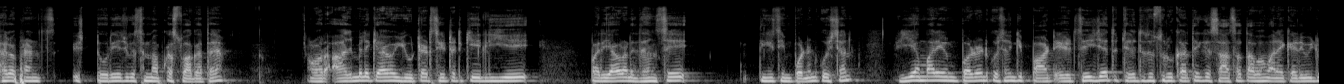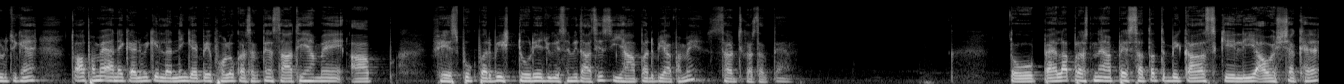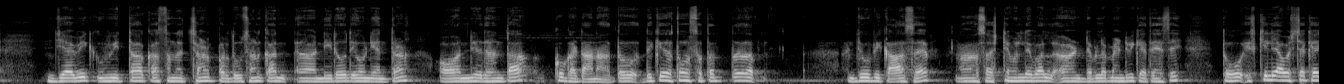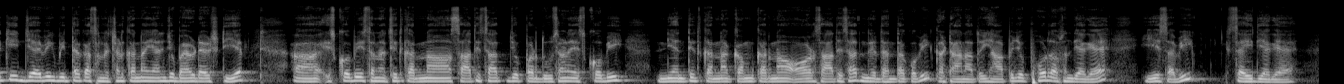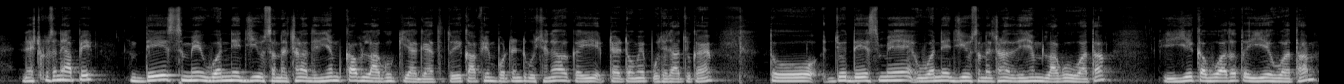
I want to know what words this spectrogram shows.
Hello friends, story education में आपका स्वागत है। और आज मैं लेके आया हूँ यूटेट सीटेट के लिए पर्यावरण अध्ययन से तीस इंपॉर्टेंट क्वेश्चन ये हमारे इंपॉर्टेंट क्वेश्चन की पार्ट एट सीरीज़ है तो चलिए दोस्तों शुरू करते हैं कि साथ साथ अब हम अन अकेडमी जुड़ चुके हैं। तो आप हमें अन अकेडमी की लर्निंग ऐप पे फॉलो कर सकते हैं, साथ ही हमें आप फेसबुक पर भी स्टोरी एजुकेशन विद आशीष, यहाँ पर भी आप हमें सर्च कर सकते हैं। तो पहला प्रश्न यहाँ पे सतत विकास के लिए आवश्यक है। जैविक विविधता का संरक्षण, प्रदूषण का निरोध एवं नियंत्रण और निर्धनता को घटाना। तो देखिए दोस्तों, सतत जो विकास है सस्टेनेबल डेवलपमेंट भी कहते हैं इसे तो इसके लिए आवश्यक है कि जैविक विविधता का संरक्षण करना, यानी जो बायोडाइवर्सिटी है इसको भी संरक्षित करना, साथ ही साथ जो प्रदूषण है, इसको भी नियंत्रित करना, कम करना और साथ ही साथ निर्धनता को भी घटाना। तो यहाँ पे जो फोर्थ ऑप्शन दिया गया है, ये सभी सही दिया गया है। नेक्स्ट क्वेश्चन यहाँ पे देश में वन्य जीव संरक्षण अधिनियम कब लागू किया गया था? तो ये काफ़ी इंपॉर्टेंट क्वेश्चन है और कई टैटों में पूछा जा चुका है। तो जो देश में वन्य जीव संरक्षण अधिनियम लागू हुआ था, ये कब हुआ था? तो ये हुआ था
